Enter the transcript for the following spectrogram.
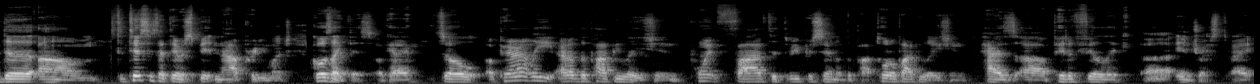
the um, statistics that they were spitting out pretty much goes like this, okay? So apparently, out of the population, 0.5 to 3% of the po- total population has uh, pedophilic uh, interest, right?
